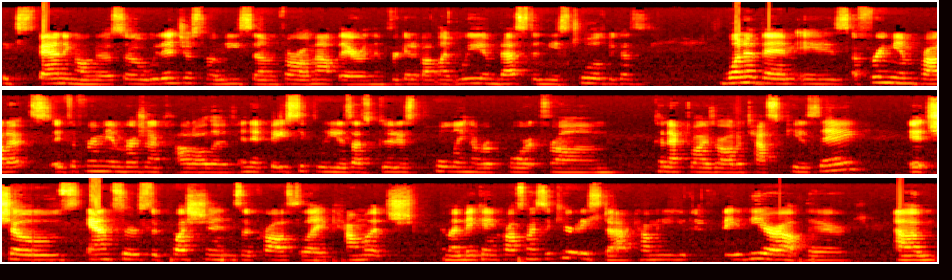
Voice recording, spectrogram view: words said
expanding on those. So we didn't just release them, and throw them out there, and then forget about like we invest in these tools because one of them is a freemium product. It's a freemium version of Cloud Olive, and it basically is as good as pulling a report from ConnectWise or Autotask PSA. It shows answers to questions across like how much am I making across my security stack? How many units of AV are out there? Um,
